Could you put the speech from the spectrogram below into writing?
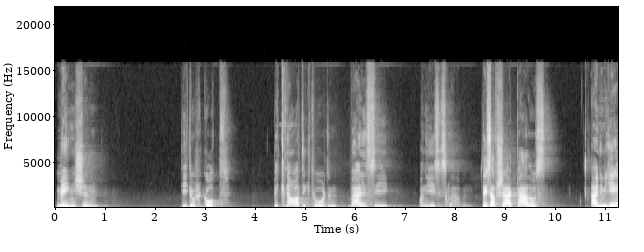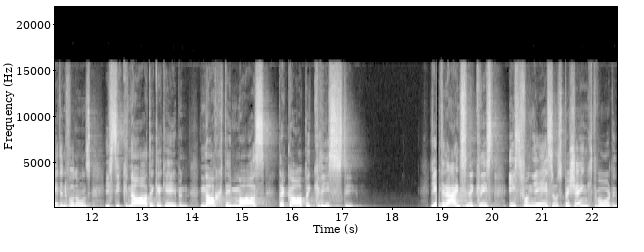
Menschen, die durch Gott begnadigt wurden, weil sie an Jesus glauben. Deshalb schreibt Paulus, einem jeden von uns ist die Gnade gegeben, nach dem Maß der Gabe Christi. Jeder einzelne Christ ist von Jesus beschenkt worden.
